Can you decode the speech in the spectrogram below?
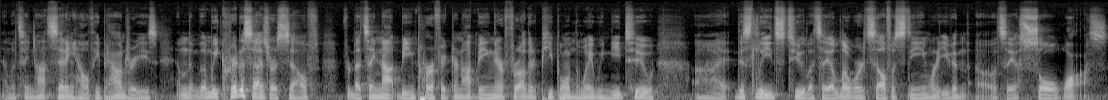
and let's say not setting healthy boundaries. And then we criticize ourselves for, let's say, not being perfect or not being there for other people in the way we need to. Uh, this leads to, let's say, a lowered self esteem or even, uh, let's say, a soul loss.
